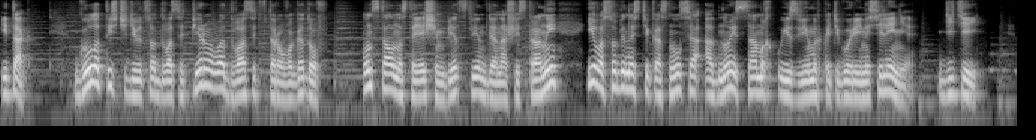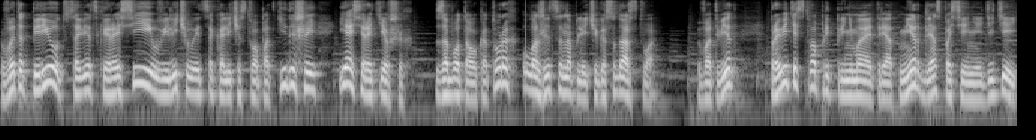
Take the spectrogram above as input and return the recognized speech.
Итак, голод 1921-22 годов. Он стал настоящим бедствием для нашей страны и в особенности коснулся одной из самых уязвимых категорий населения – детей. В этот период в Советской России увеличивается количество подкидышей и осиротевших, забота о которых ложится на плечи государства. В ответ правительство предпринимает ряд мер для спасения детей.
